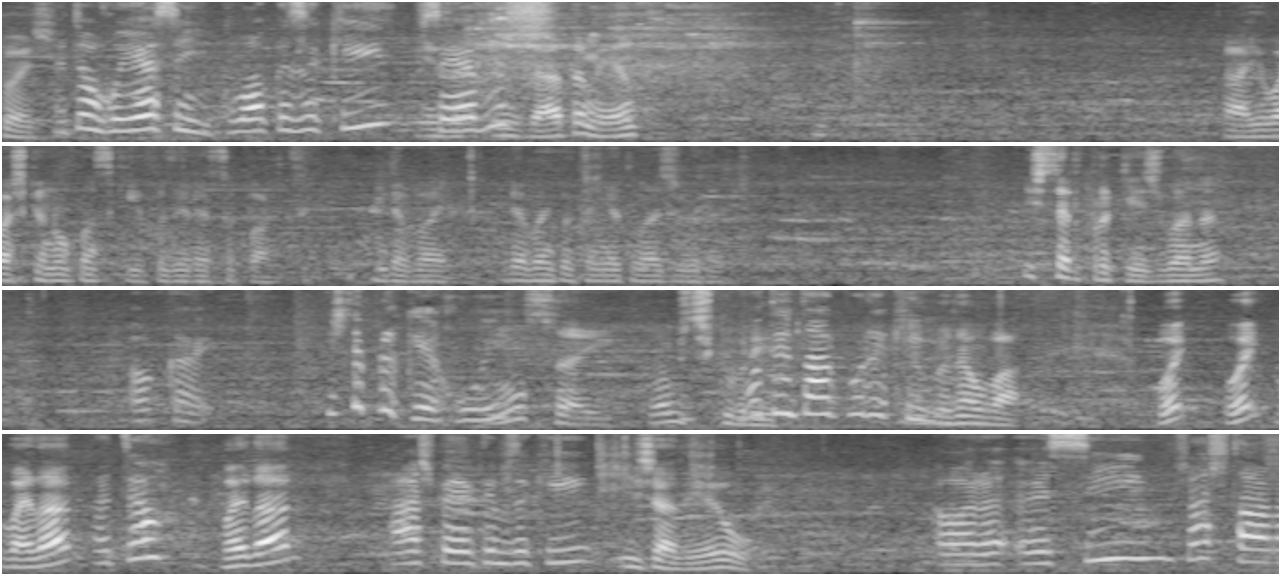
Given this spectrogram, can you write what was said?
Pois. Então, Rui, é assim: colocas aqui, percebes? Exatamente. Ah, eu acho que eu não conseguia fazer essa parte. Ainda bem, ainda bem que eu tenho a tua ajuda. Isto serve para quê, Joana? Ok. Isto é para quê, Rui? Não sei, vamos descobrir. Vou tentar por aqui. Então vá. Oi, oi, vai dar? Então, Vai dar? ah, espera que temos aqui. E já deu. Ora, assim, já está.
